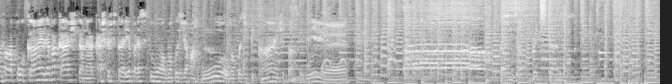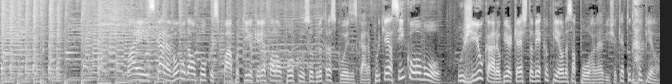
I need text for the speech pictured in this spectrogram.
a poncan e leva a casca, né? A casca que traria parece que um, alguma coisa de amargor, alguma coisa de picante, tá, cerveja. É. Mas, cara, vamos mudar um pouco esse papo aqui. Eu queria falar um pouco sobre outras coisas, cara. Porque assim como o Gil, cara, o Beercast também é campeão nessa porra, né, bicho? Aqui é tudo campeão.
